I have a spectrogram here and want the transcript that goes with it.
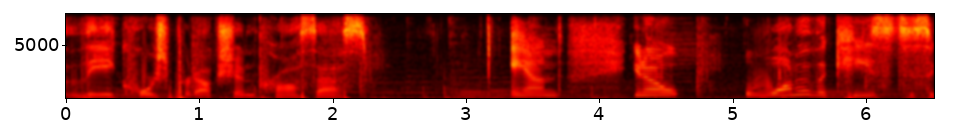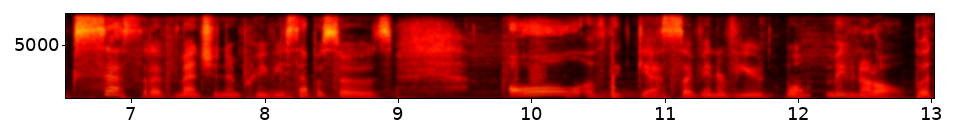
the course production process. And, you know, one of the keys to success that I've mentioned in previous episodes, all of the guests I've interviewed, well, maybe not all, but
